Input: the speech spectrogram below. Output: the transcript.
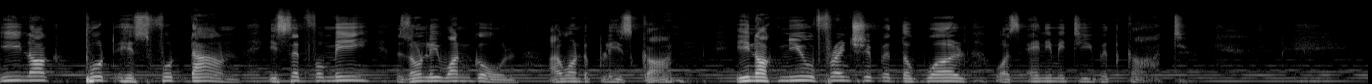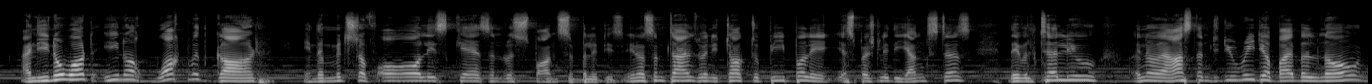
Enoch put his foot down. He said, For me, there's only one goal I want to please God. Enoch knew friendship with the world was enmity with God. And you know what? Enoch walked with God in the midst of all his cares and responsibilities. You know, sometimes when you talk to people, eh, especially the youngsters, they will tell you, you know, ask them, Did you read your Bible? No.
